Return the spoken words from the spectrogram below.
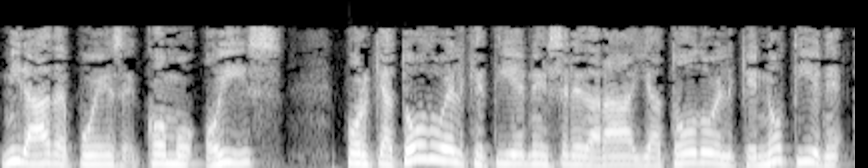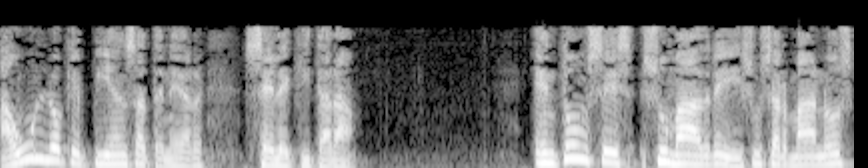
Mirad, pues, cómo oís, porque a todo el que tiene se le dará, y a todo el que no tiene, aun lo que piensa tener, se le quitará. Entonces su madre y sus hermanos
